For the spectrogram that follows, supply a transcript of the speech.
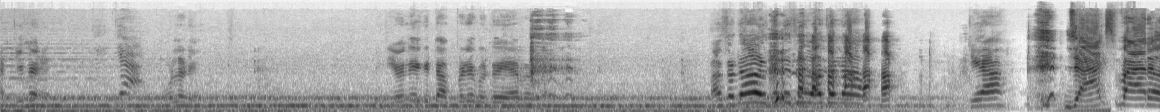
അതിനുള്ള കിട്ട അപ്പഴേ കൊണ്ടുപോയാറുണ്ട്. ജാക്സ് പാരോ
